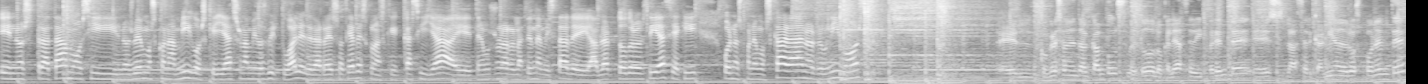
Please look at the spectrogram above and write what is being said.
Eh, nos tratamos y nos vemos con amigos que ya son amigos virtuales de las redes sociales con los que casi ya eh, tenemos una relación de amistad de hablar todos los días y aquí pues nos ponemos cara, nos reunimos. El Congreso Dental Campus, sobre todo lo que le hace diferente es la cercanía de los ponentes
